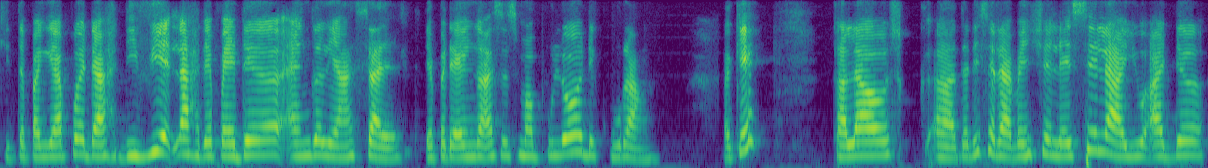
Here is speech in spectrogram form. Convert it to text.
kita panggil apa, dah deviate lah daripada angle yang asal. Daripada angle asal 90, dia kurang. Okay. Kalau uh, tadi saya dah mention, let's say lah you ada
